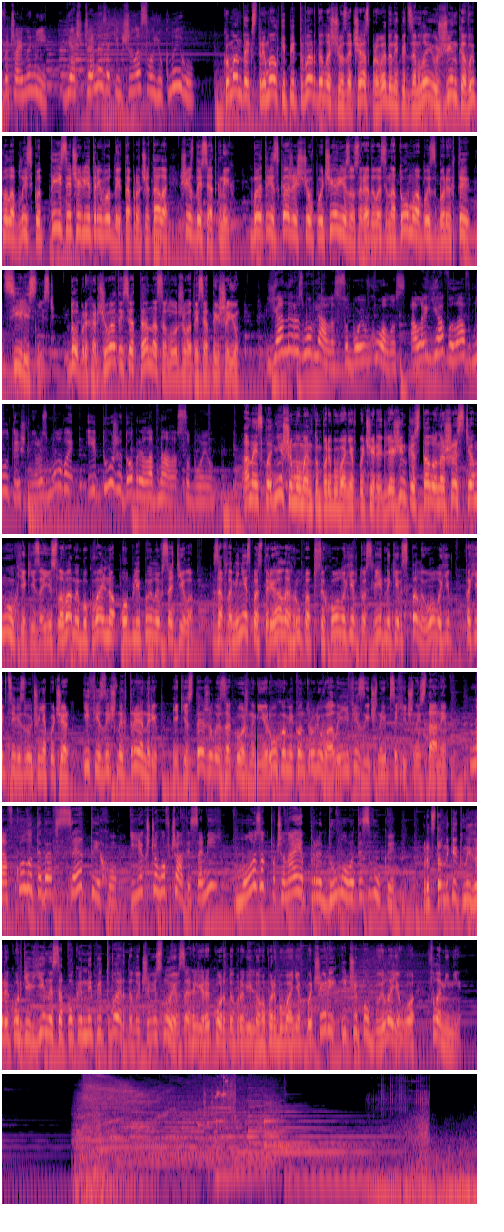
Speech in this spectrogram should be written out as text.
Звичайно, ні. Я ще не закінчила свою книгу. Команда екстремалки підтвердила, що за час, проведений під землею, жінка випила близько тисячі літрів води та прочитала 60 книг. Беатріс каже, що в печері зосередилася на тому, аби зберегти цілісність, добре харчуватися та насолоджуватися тишею. Я не розмовляла з собою вголос, але я вела внутрішні розмови і дуже добре ладнала з собою. А найскладнішим моментом перебування в печері для жінки стало нашестя мух, які, за її словами, буквально обліпили все тіло. За фламіні спостерігала група психологів, дослідників, спелеологів, фахівців із вивчення печер і фізичних тренерів, які стежили за кожним її рухом і контролювали її фізичний і психічний стани. Навколо тебе все тихо, і якщо мовчати самій, мозок починає придумувати звуки. Представники книги рекордів Гіннеса поки не підтвердили, чи існує взагалі рекорд добровільного перебування в печері і чи побила його фламіні.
